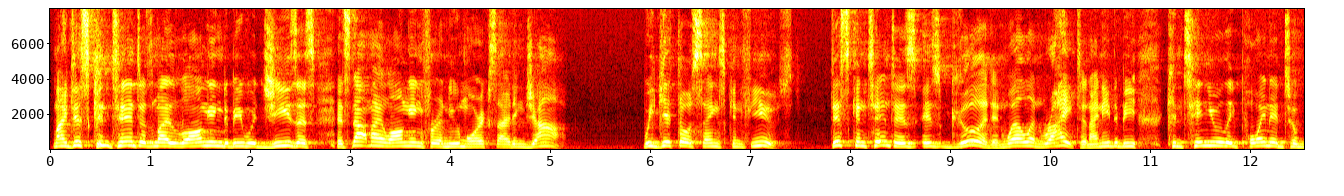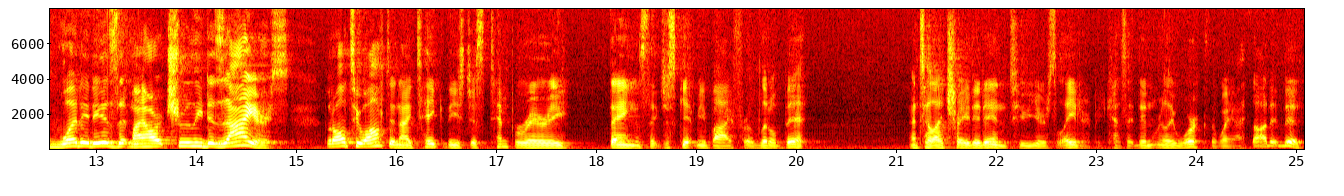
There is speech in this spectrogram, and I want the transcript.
My discontent is my longing to be with Jesus. It's not my longing for a new, more exciting job. We get those things confused. Discontent is, is good and well and right, and I need to be continually pointed to what it is that my heart truly desires. But all too often, I take these just temporary things that just get me by for a little bit until I traded in two years later because it didn't really work the way I thought it did.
